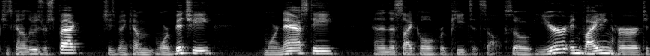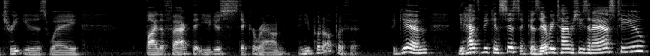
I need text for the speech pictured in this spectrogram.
she's going to lose respect. She's going to become more bitchy, more nasty, and then the cycle repeats itself. So you're inviting her to treat you this way by the fact that you just stick around and you put up with it. Again, you have to be consistent because every time she's an ass to you,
